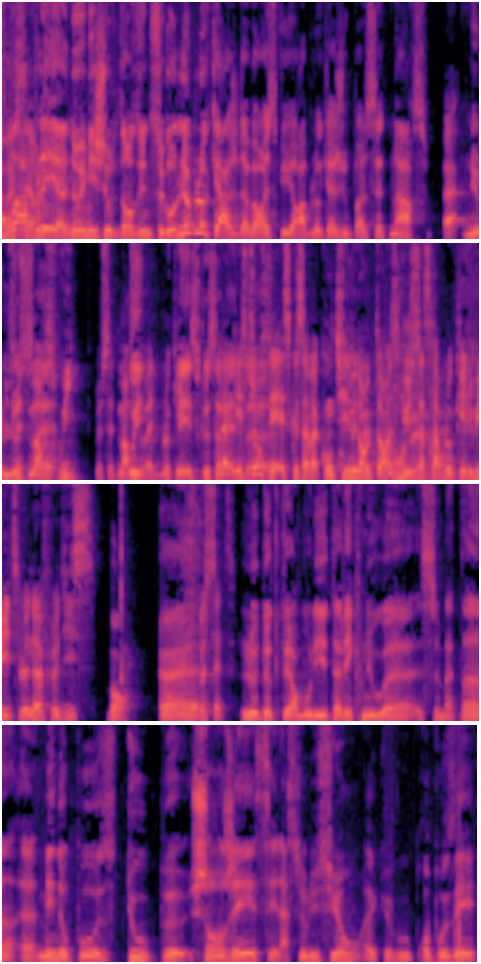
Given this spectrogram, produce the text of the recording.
On va appeler euh, Noémie Schulz dans une seconde. Le blocage d'abord, est-ce qu'il y aura blocage ou pas le 7 mars? Bah, Nul le ne 7 mars, oui. Le 7 mars, Oui, ça va être bloqué. mais est-ce que ça La va question, euh, c'est est-ce que ça va continuer dans le temps? Est-ce que ça sera bloqué le 8, le 9, le 10 Bon. Euh, Le 7. Le docteur Bouli est avec nous euh, ce matin. Euh, ménopause, tout peut changer. C'est la solution que vous proposez.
